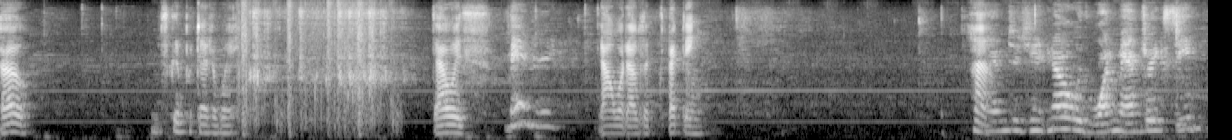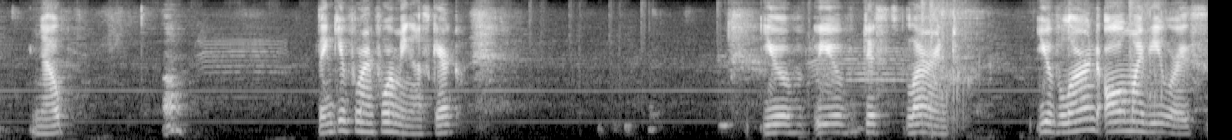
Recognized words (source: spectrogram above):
Oh. I'm just gonna put that away. That was not what I was expecting. Huh. And did you know with one mandrake seed? Nope. Oh. Thank you for informing us, Garrick. You've you've just learned. You've learned all my viewers.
